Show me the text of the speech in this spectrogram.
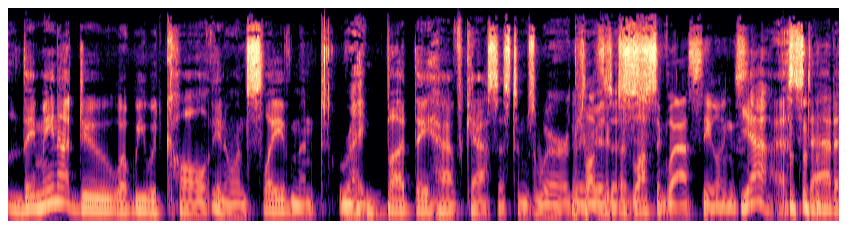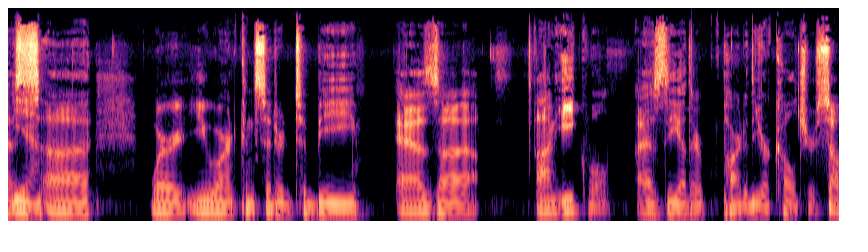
they may not do what we would call, you know, enslavement, right? But they have caste systems where there's, lots of, a, there's lots of glass ceilings. Yeah, a status yeah. Uh, where you aren't considered to be as uh, unequal as the other part of your culture. So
